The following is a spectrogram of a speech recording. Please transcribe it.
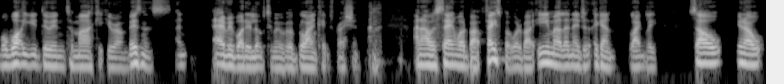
Well, what are you doing to market your own business? And everybody looked at me with a blank expression. and I was saying, What about Facebook? What about email? And they just, again, blankly. So, you know,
